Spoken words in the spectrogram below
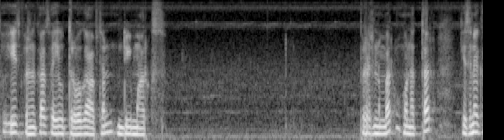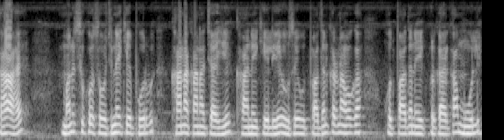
तो इस प्रश्न का सही उत्तर होगा ऑप्शन डी मार्क्स प्रश्न नंबर उनहत्तर किसने कहा है? मनुष्य को सोचने के पूर्व खाना खाना चाहिए। खाने के लिए उसे उत्पादन करना होगा। उत्पादन एक प्रकार का मूल्य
